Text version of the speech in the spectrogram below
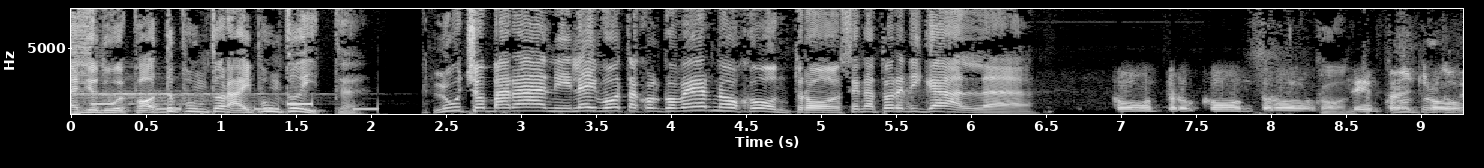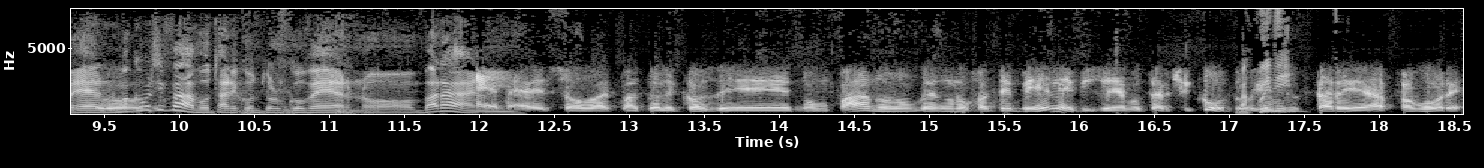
radio2pod.rai.it Lucio Barani, lei vota col governo o contro? Senatore di Galla. Contro, contro, Contro. sempre contro il governo. Ma come si fa a votare contro il governo, Barani? Eh beh, insomma, quando le cose non fanno, non vengono fatte bene, bisogna votarci contro. Ma quindi- Io stare a favore.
